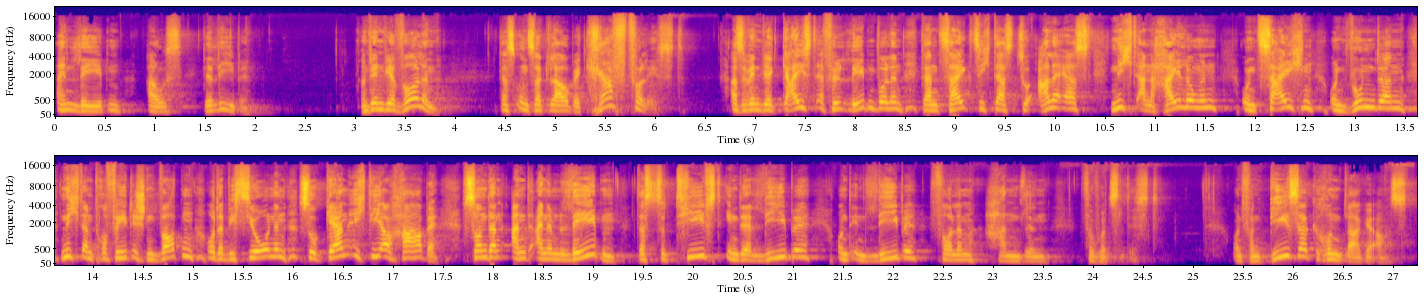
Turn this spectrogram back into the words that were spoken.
ein Leben aus der Liebe. Und wenn wir wollen, dass unser Glaube kraftvoll ist, also wenn wir geisterfüllt leben wollen, dann zeigt sich das zuallererst nicht an Heilungen und Zeichen und Wundern, nicht an prophetischen Worten oder Visionen, so gern ich die auch habe, sondern an einem Leben, das zutiefst in der Liebe und in liebevollem Handeln verwurzelt ist. Und von dieser Grundlage aus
